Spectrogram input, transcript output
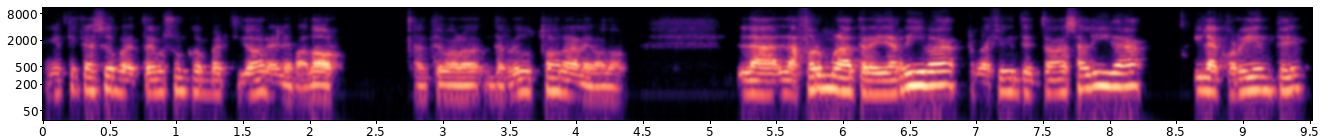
En este caso pues, tenemos un convertidor elevador, de reductor a elevador la, fórmula trae arriba, relación entre entrada-salida, y la corriente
